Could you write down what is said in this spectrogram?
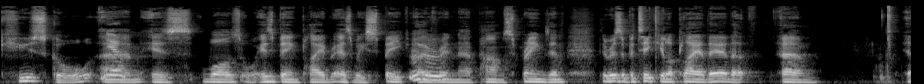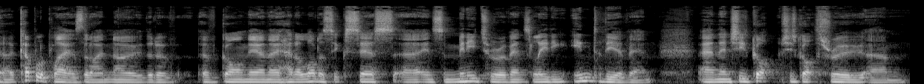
Q School um, Yeah. is was or is being played as we speak over in uh, Palm Springs, and there is a particular player there that. Um, a couple of players that I know that have have gone there and they had a lot of success uh, in some mini tour events leading into the event, and then she's got she's got through um,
